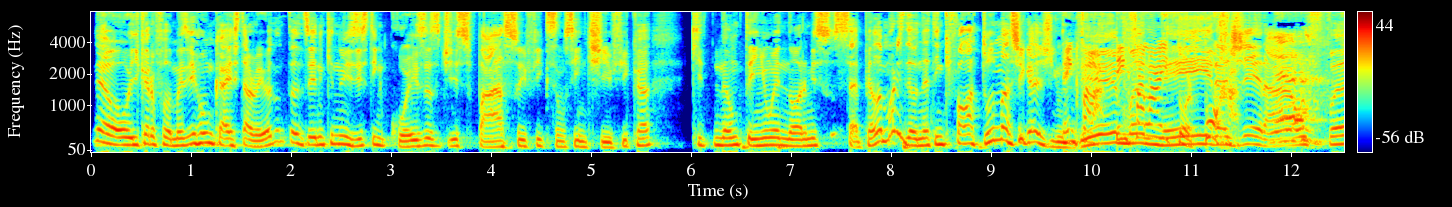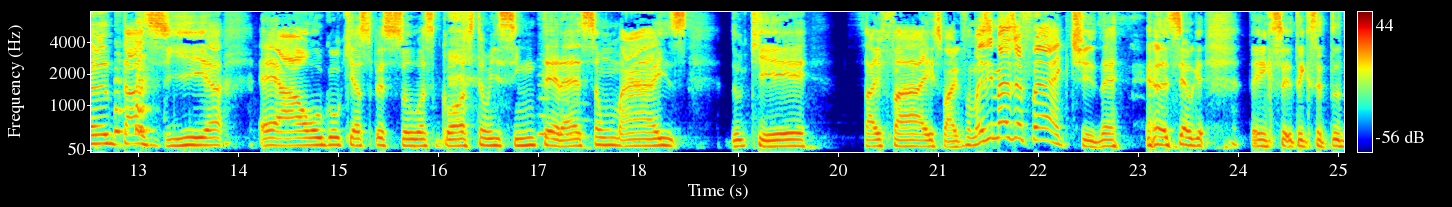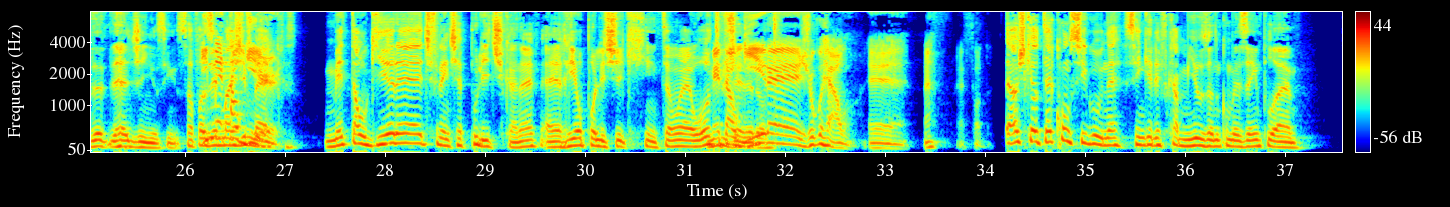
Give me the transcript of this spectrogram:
Não, o Icaro falou, mas em Honkai Star Rail eu não tô dizendo que não existem coisas de espaço e ficção científica que não tenham enorme sucesso. Pelo amor de Deus, né? Tem que falar tudo mastigadinho. Tem que falar, de tem que falar, Heitor, geral, É. fantasia é algo que as pessoas gostam e se interessam mais do que sci-fi, spy. Mas e Mass Effect, né? Se alguém- tem, que ser, tem que ser tudo dedinho, assim. Só fazer mais de Gear? mecha. Metal Gear é diferente, é política, né? É realpolitik, então é outro Metal gênero. Gear é jogo real. É, né? É foda. Eu acho que eu até consigo, né, sem querer ficar me usando como exemplo, é...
